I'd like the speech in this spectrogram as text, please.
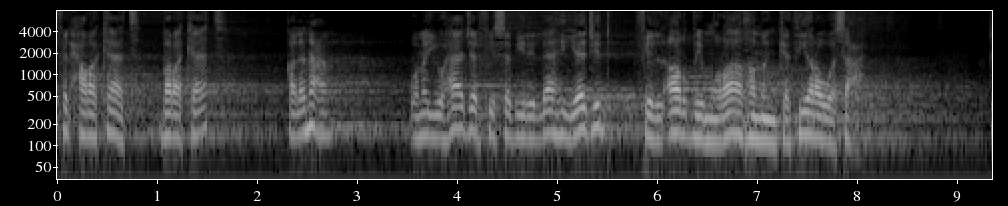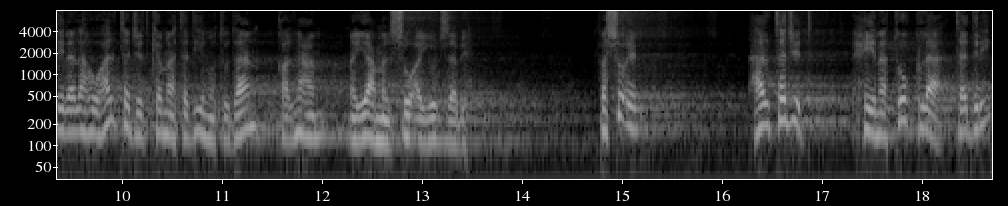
في الحركات بركات؟ قال نعم. ومن يهاجر في سبيل الله يجد في الأرض مراغما كثيرا وسعة. قيل له هل تجد كما تدين تدان قال نعم من يعمل سوءا يجزى به. فسئل هل تجد حين تقلى تدري؟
